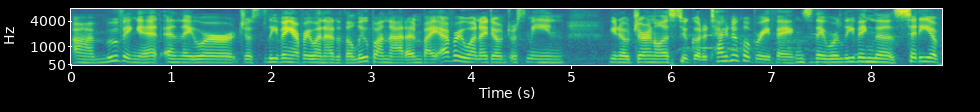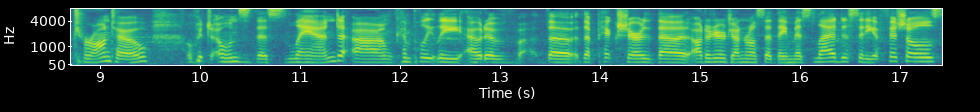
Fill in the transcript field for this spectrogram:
um, moving it and they were just leaving everyone out of the loop on that. And by everyone i don't just mean you know journalists who go to technical briefings. They were leaving the city of toronto which owns this land um, completely out of the the picture. The auditor general said they misled city officials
